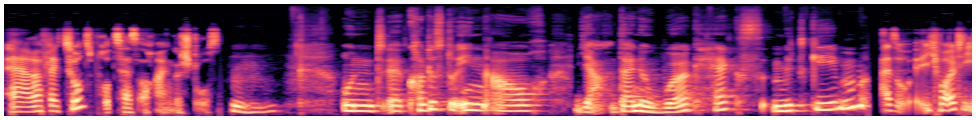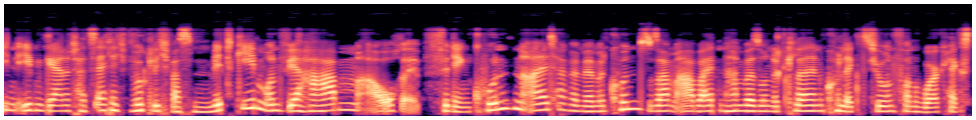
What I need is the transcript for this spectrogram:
äh, Reflexionsprozess auch angestoßen. Mhm. Und äh, konntest du ihnen auch ja, deine Work-Hacks mitgeben? Also ich wollte Ihnen eben gerne tatsächlich wirklich was mitgeben und wir haben auch äh, für den Kundenalltag, wenn wir mit Kunden zusammenarbeiten, haben wir so eine kleine Kollektion von Work-Hacks,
